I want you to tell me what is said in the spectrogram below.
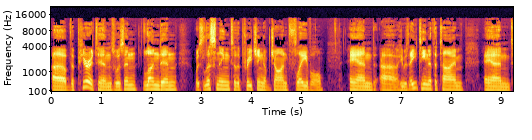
of the Puritans was in London, was listening to the preaching of John Flavel, and uh, he was 18 at the time, and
